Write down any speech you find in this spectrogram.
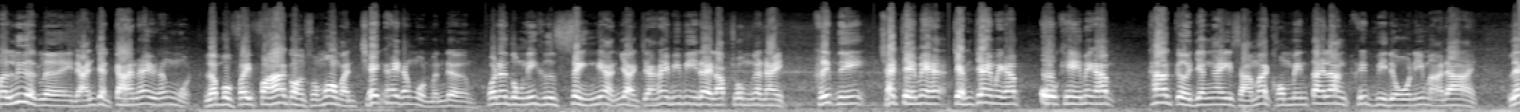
มาเลือกเลยเดี๋ยวอันจัดการให้ทั้งหมด ระบบไฟฟ้าก่อนสมมอบอันเช็คให้ทั้งหมดเหมือนเดิม เพราะนั้นตรงนี้คือสิ่งที่อันอยากจะให้พี่ๆได้รับชมกันในคลิปนี้ชัดเจนไหมฮะแจ่มแจ้งไหมครับ โอเคไหมครับ ถ้าเกิดยังไงสามารถคอมเมนต์ใต้ล่างคลิปวิดีโอนี้มาได้ และ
